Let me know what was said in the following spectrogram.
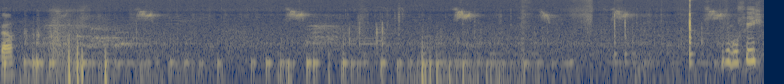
ik wel. Boefie.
